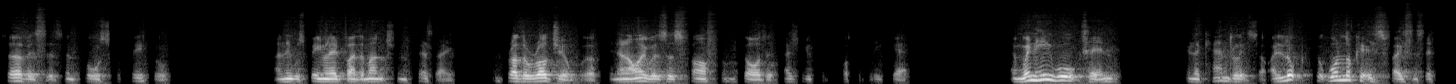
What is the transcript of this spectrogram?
service at St Paul's Cathedral. And it was being led by the monks from Taizé. And Brother Roger worked in, and I was as far from God as you could possibly get. And when he walked in, in a candle itself, I looked at one look at his face and said,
